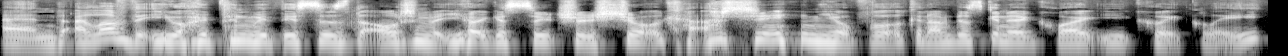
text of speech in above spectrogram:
And I love that you open with this as the ultimate yoga sutra shortcut in your book. And I'm just going to quote you quickly.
